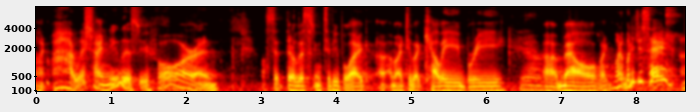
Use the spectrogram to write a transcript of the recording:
I'm like, wow, I wish I knew this before. And I'll sit there listening to people like uh, my team, like Kelly, Bree, Yeah. uh, Mel. Like, what, what did you say? Oh,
